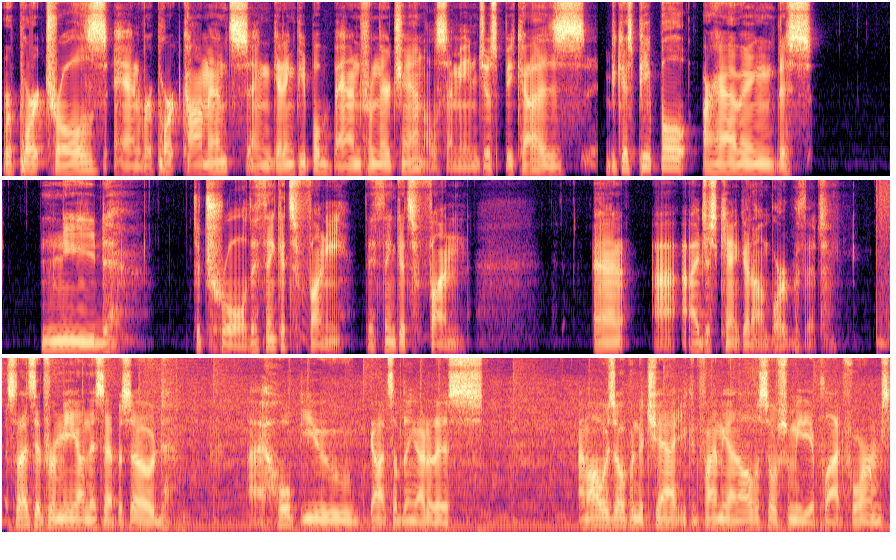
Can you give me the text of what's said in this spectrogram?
report trolls and report comments and getting people banned from their channels. I mean, just because because people are having this need to troll. They think it's funny. They think it's fun. And I, I just can't get on board with it. So that's it for me on this episode. I hope you got something out of this. I'm always open to chat. You can find me on all the social media platforms.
